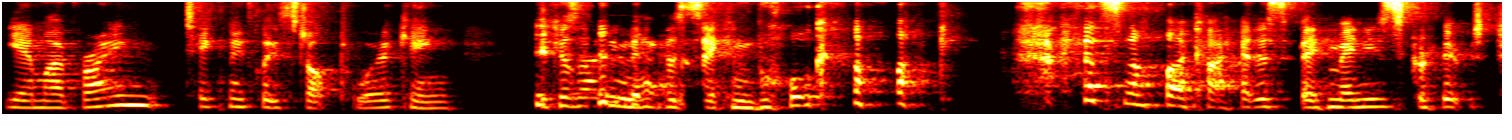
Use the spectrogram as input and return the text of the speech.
yeah, my brain technically stopped working because I didn't have a second book. it's not like I had a spare manuscript.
